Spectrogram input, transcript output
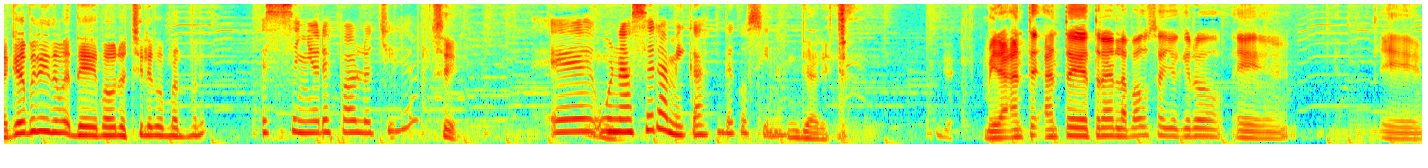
¿A qué opinas de, de Pablo Chile con Bad Bunny? Ese señor es Pablo Chile. Sí, Es una cerámica de cocina. ya listo. mira, antes, antes de traer la pausa, yo quiero. eh, eh,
